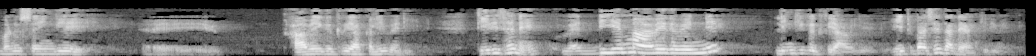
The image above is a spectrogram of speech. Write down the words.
මනුස්සයින්ගේ ආවේග ක්‍රියාකලිය වැඩි. තිරිසනේ වැඩියෙන්ම ආවේග වෙන්නේ ලිංගික ක්‍රියාවලියේදී. ඊට පස්සේ දඩයන් කිරීමේදී.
